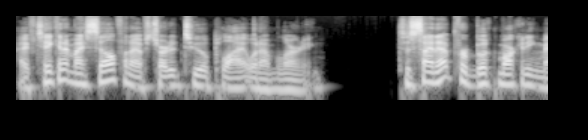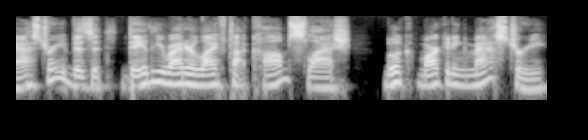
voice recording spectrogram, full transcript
I've taken it myself and I've started to apply what I'm learning. To sign up for Book Marketing Mastery, visit dailywriterlife.com slash book marketing mastery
